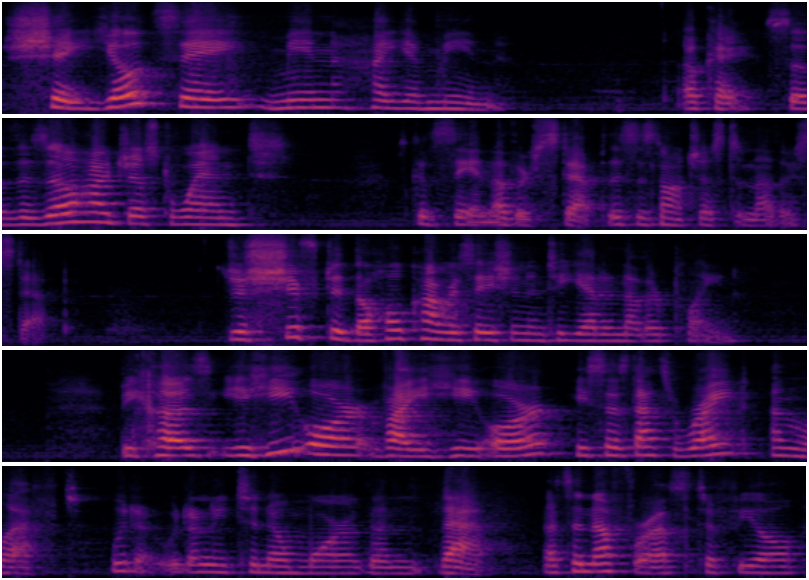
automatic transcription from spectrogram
sheyotze min hayamin. Okay, so the Zohar just went, I was going to say another step. This is not just another step. Just shifted the whole conversation into yet another plane. Because Yehi or Vayihi or, he says that's right and left. We don't, we don't need to know more than that. That's enough for us to feel,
